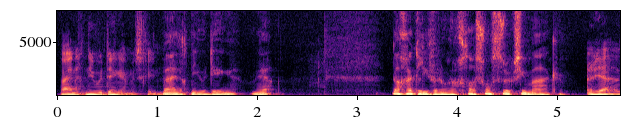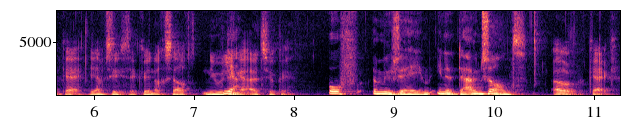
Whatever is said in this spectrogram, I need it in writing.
Weinig nieuwe dingen misschien. Weinig nieuwe dingen, ja. Dan ga ik liever nog een glasconstructie maken. Ja, oké. Ja, precies. Dan kun je nog zelf nieuwe Ja. dingen uitzoeken. Of een museum in het Duinzand. Oh, kijk.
